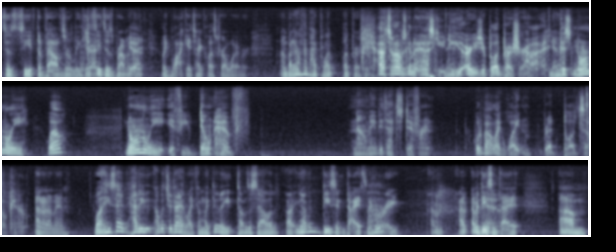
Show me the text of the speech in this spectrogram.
to see if the valves are leaking, Okay. see if there's a problem Yeah. with that, like blockage, high cholesterol, whatever. Um, but I don't have high blood blood pressure. That's what I was going to ask you. Do you or is your blood pressure high? No. Because normally, well, normally if you don't have, no, maybe that's different. What about like white and red blood cell count? I don't know, man. Well, he said, "How do you? What's your diet like?" I'm like, "Dude, I eat tons of salad. Uh, you know, I have a decent diet. It's not great. I have, I have a decent Mm-hmm. Yeah. diet. Um,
